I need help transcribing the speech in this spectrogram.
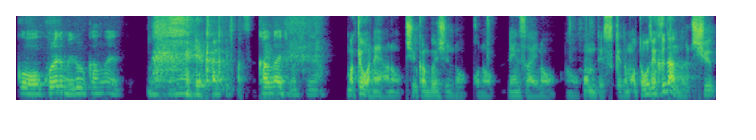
構これでもいろいろ考えてますよいね。や、考えてます、考えてますね。まあ今日はね、あの、週刊文春のこの連載の本ですけども、当然普段の週、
